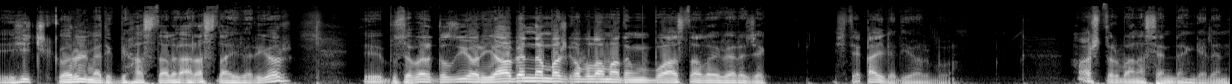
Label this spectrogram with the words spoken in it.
hiç görülmedik bir hastalığı rastlayıveriyor. veriyor e, bu sefer kızıyor ya benden başka bulamadın mı bu hastalığı verecek. İşte kaybediyor bu. Hoştur bana senden gelen.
